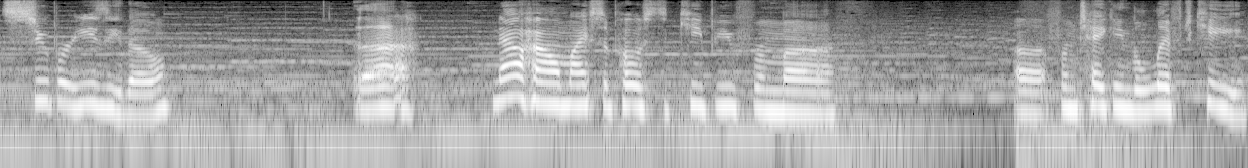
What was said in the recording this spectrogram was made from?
super easy though. Ugh. Now how am I supposed to keep you from, uh, uh, from taking the lift key.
